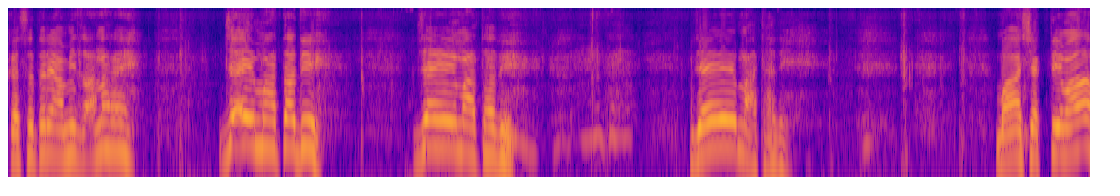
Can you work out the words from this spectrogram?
कसं तरी आम्ही जाणार आहे. जय माता दी. जय माता दी. जय माता दी. महाशक्ती मा.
